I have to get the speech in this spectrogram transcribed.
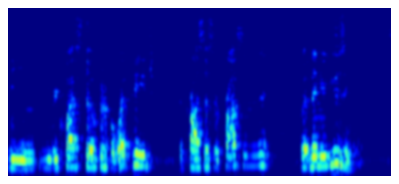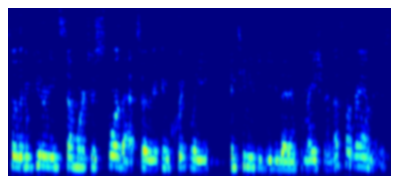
the you request to open up a web page, the processor processes it, but then you're using it. So the computer needs somewhere to store that so it can quickly continue to give you that information, and that's what RAM is.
